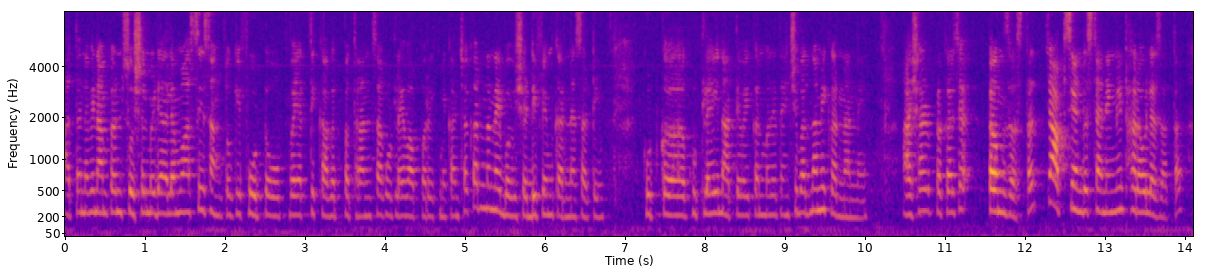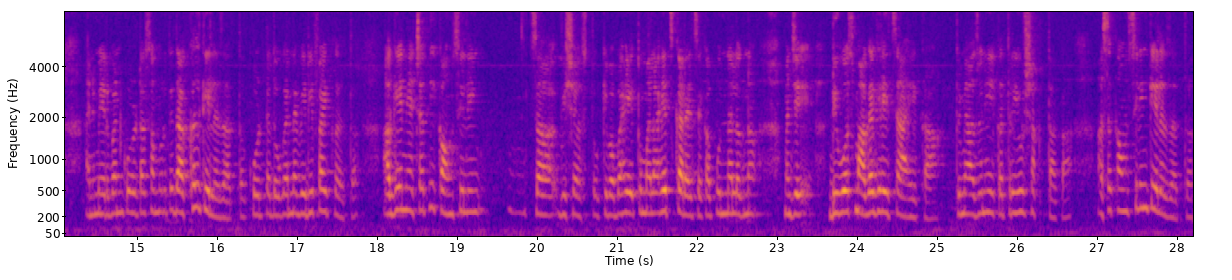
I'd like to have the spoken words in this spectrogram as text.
आता नवीन आपण सोशल मीडिया आल्यामुळे असंही सांगतो की फोटो वैयक्तिक कागदपत्रांचा कुठलाही वापर एकमेकांच्या करणार नाही भविष्यात डिफेम करण्यासाठी. कुठ कुठल्याही नातेवाईकांमध्ये त्यांची बदनामी करणार नाही. अशा प्रकारच्या टर्म्स असतात ज्या आपसी अंडरस्टँडिंगने ठरवल्या जातात आणि मेहरबान कोर्टासमोर ते दाखल केलं जातं. कोर्ट त्या दोघांना व्हेरीफाय करतं. अगेन ह्याच्यात ही काउन्सिलिंगचा विषय असतो की बाबा हे तुम्हाला हेच करायचं आहे का? पुन्हा लग्न म्हणजे डिवोर्स मागे घ्यायचा आहे का? तुम्ही अजूनही एकत्र येऊ शकता का? असं काउन्सिलिंग केलं जातं.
